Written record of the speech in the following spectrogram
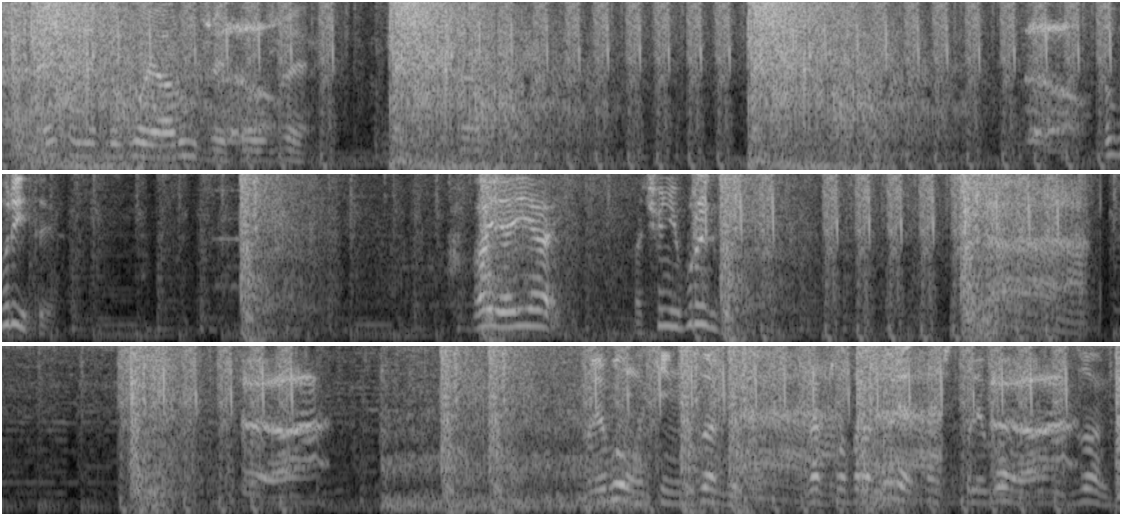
Это мне другое оружие, это уже. Ври ты. Ай-яй-яй. А чё не прыгнул? По-любому какие-нибудь зомби. Раз лаборатория, значит по-любому будут зомби.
